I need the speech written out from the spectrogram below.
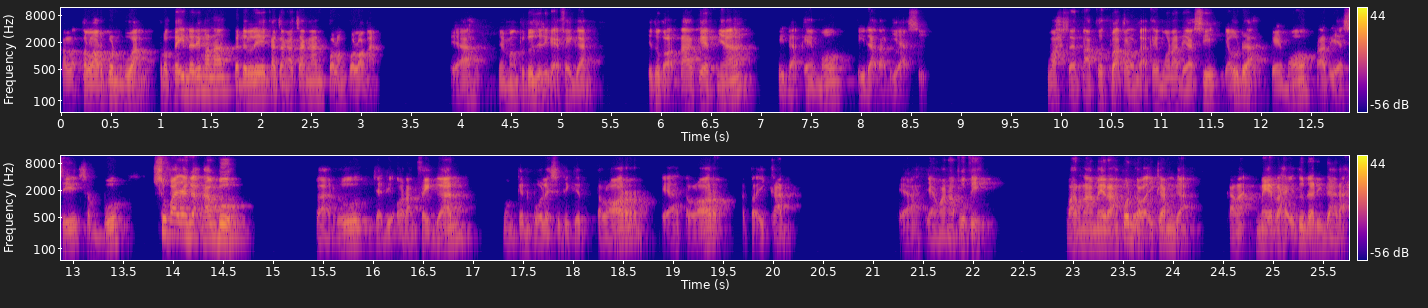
kalau telur pun buang. Protein dari mana? Kedelai, kacang-kacangan, polong-polongan. Ya, memang betul jadi kayak vegan. Itu kalau targetnya tidak kemo, tidak radiasi. Wah, saya takut Pak kalau nggak kemo radiasi. Ya udah, kemo, radiasi, sembuh supaya nggak kambuh. Baru jadi orang vegan, mungkin boleh sedikit telur, ya telur atau ikan. Ya, yang warna putih. Warna merah pun kalau ikan nggak, karena merah itu dari darah.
